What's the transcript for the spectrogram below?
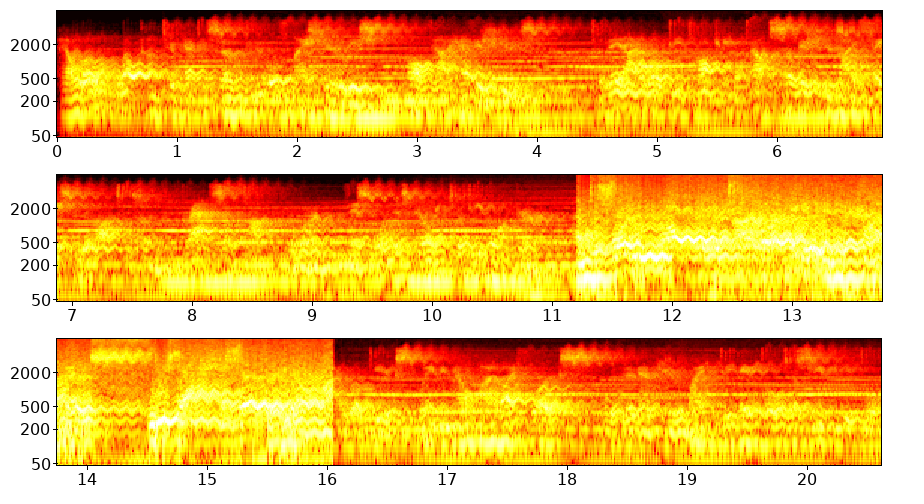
Hello welcome to episode 2 of my series, All I Have Issues. Today I will be talking about some issues I face with autism. Grab some popcorn, this one is going to be longer. And before you all talk in comments, the video. I will be explaining how my life works. With it, and you might be able to see people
